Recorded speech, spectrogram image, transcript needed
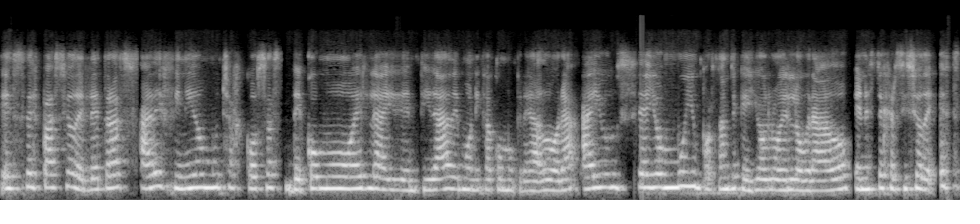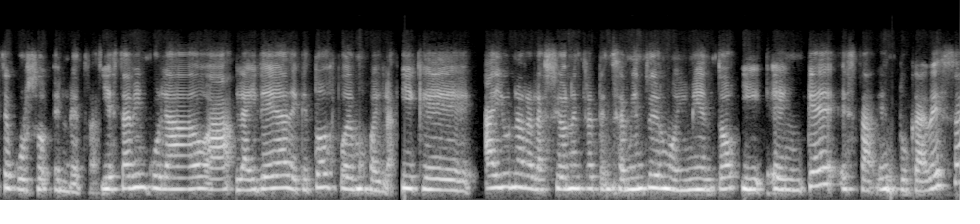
Este espacio de letras ha definido muchas cosas de cómo es la identidad de Mónica como creadora. Hay un sello muy importante que yo lo he logrado en este ejercicio de este curso en letras y está vinculado a la idea de que todos podemos bailar y que hay una relación entre el pensamiento y el movimiento y en qué está en tu cabeza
